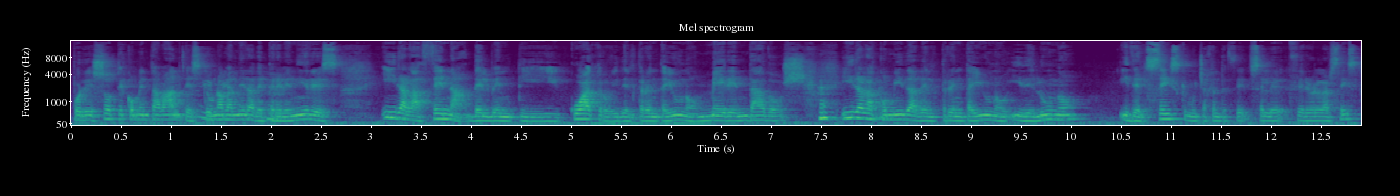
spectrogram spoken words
Por eso te comentaba antes que una manera de mm. prevenir es ir a la cena del 24 y del 31 merendados, ir a la comida del 31 y del 1 y del 6, que mucha gente ce- se le celebra las 6,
